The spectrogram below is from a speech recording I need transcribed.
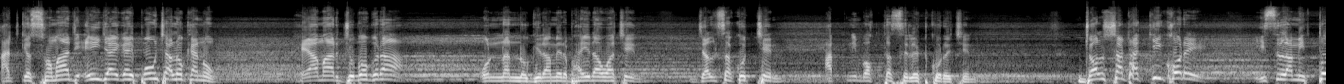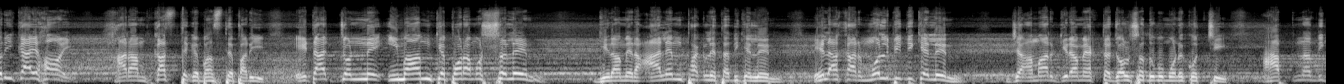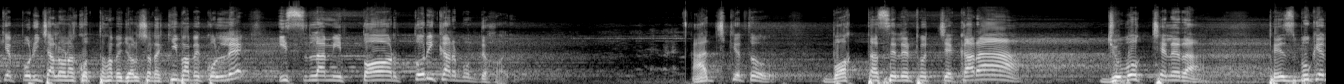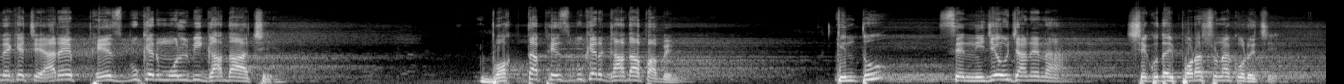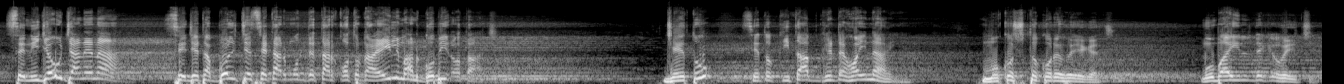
আজকে সমাজ এই জায়গায় পৌঁছালো কেন? হে আমার যুবকরা, অন্যান্য গ্রামের ভাইরাও আছেন, জলসা করছেন, আপনি বক্তা সিলেক্ট করেছেন। জলসাটা কি করে? ইসলামী তরিকায় হয়, হারাম কাজ থেকে বাঁচতে পারি, এটার জন্যে ইমামকে পরামর্শ লেন গ্রামের আলেম থাকলে তাদিকে লেন এলাকার মলবিদিকে লেন যে আমার গ্রামে একটা জলসা দেবো মনে করছি আপনাদিকে পরিচালনা করতে হবে জলসাটা। কীভাবে করলে? ইসলামী তর তরিকার মধ্যে হয়। আজকে তো বক্তা সিলেক্ট হচ্ছে কারা? যুবক ছেলেরা। ফেসবুকে দেখেছে, আরে ফেসবুকের মলবি গাদা আছে। বক্তা ফেসবুকের গাদা পাবেন। কিন্তু সে নিজেও জানে না সে কোথায় পড়াশোনা করেছে। সে নিজেও জানে না সে যেটা বলছে সেটার মধ্যে তার কতটা ইলমান গভীরতা আছে। যেহেতু সে তো কিতাব ঘেঁটে হয় নাই, মুখস্থ করে হয়ে গেছে, মোবাইল দেখে হয়েছে।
